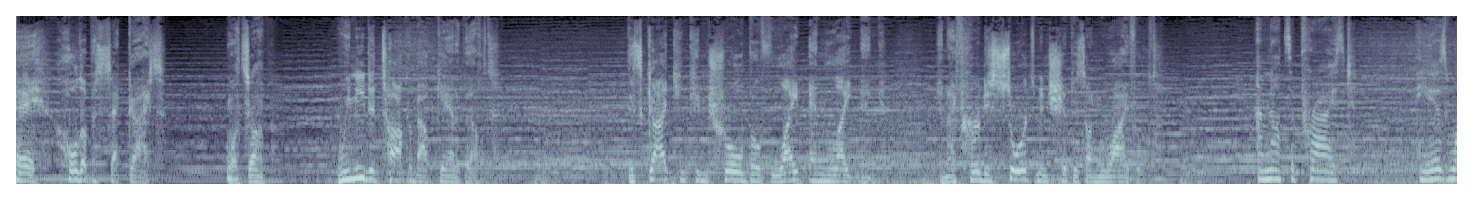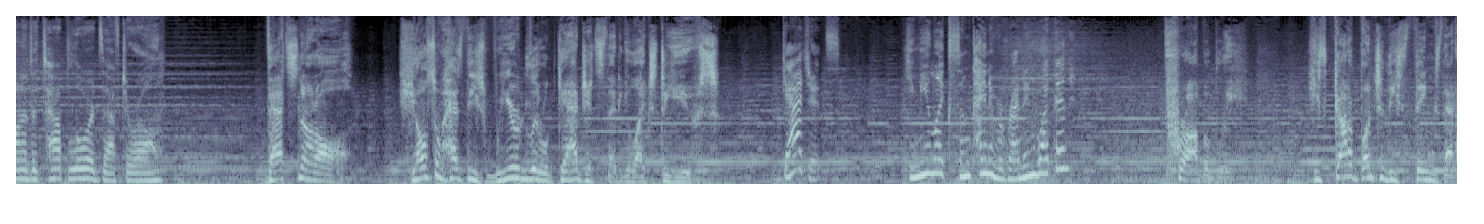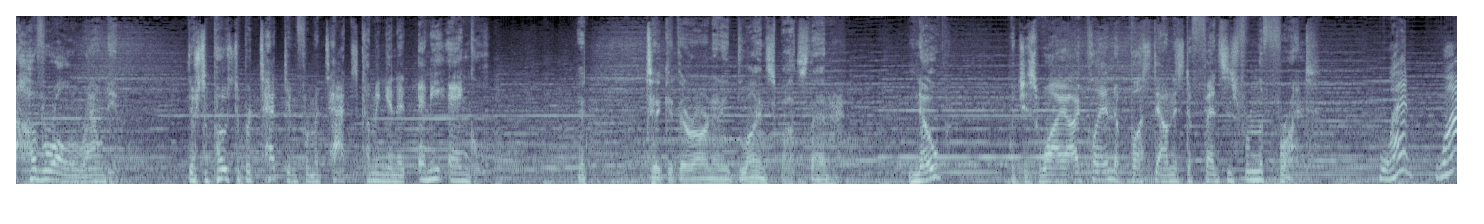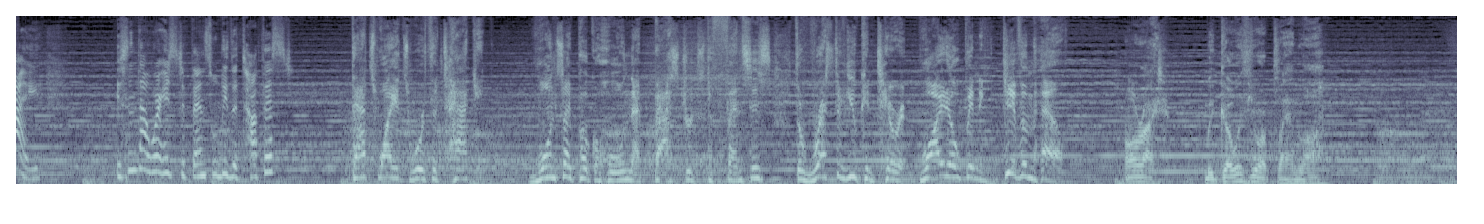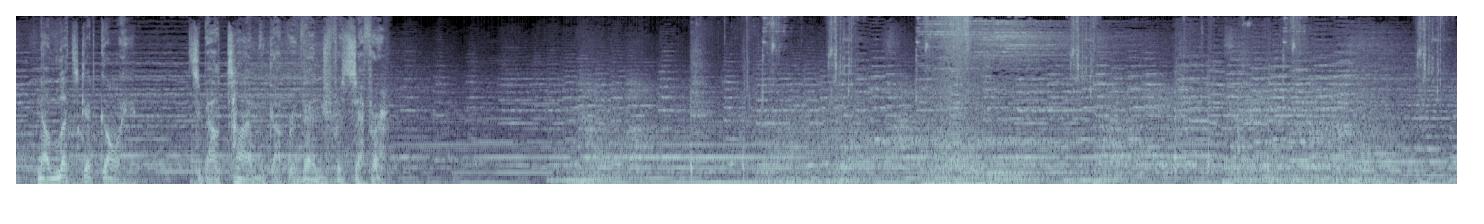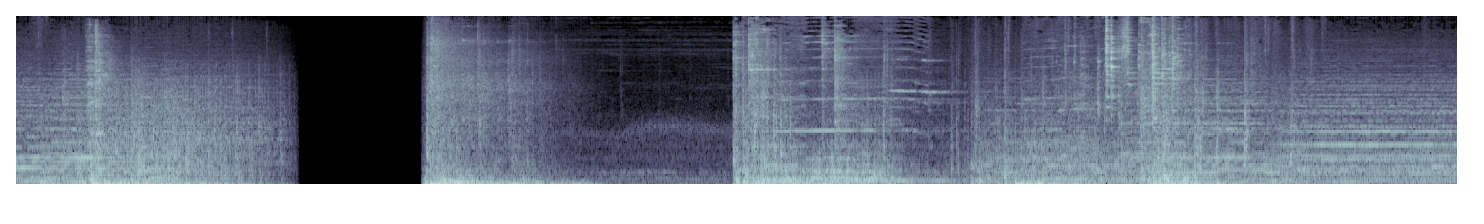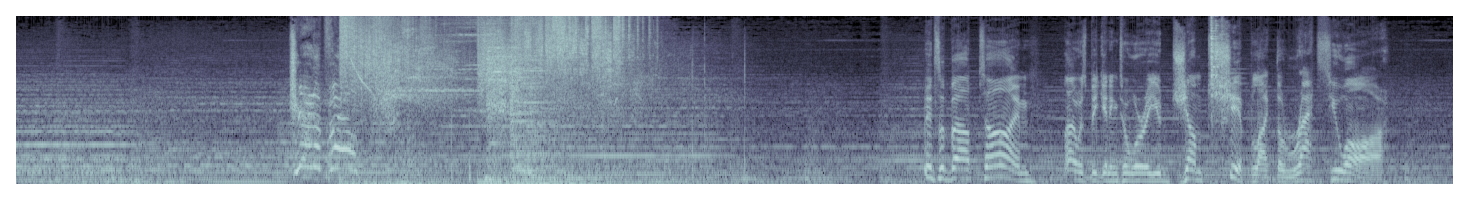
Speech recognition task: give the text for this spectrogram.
Hey, hold up a sec, guys. What's up? We need to talk about Ganabelt. This guy can control both light and lightning, and I've heard his swordsmanship is unrivaled. I'm not surprised. He is one of the top lords, after all. That's not all. He also has these weird little gadgets that he likes to use. Gadgets? You mean like some kind of a Renan weapon? Probably. He's got a bunch of these things that hover all around him. They're supposed to protect him from attacks coming in at any angle. I take it there aren't any blind spots then. Nope. Which is why I plan to bust down his defenses from the front. What? Why? Isn't that where his defense will be the toughest? That's why it's worth attacking. Once I poke a hole in that bastard's defenses, the rest of you can tear it wide open and give him hell. All right, we go with your plan, Law. Now let's get going. It's about time we got revenge for Zephyr. It's about time. I was beginning to worry you jumped ship like the rats you are.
